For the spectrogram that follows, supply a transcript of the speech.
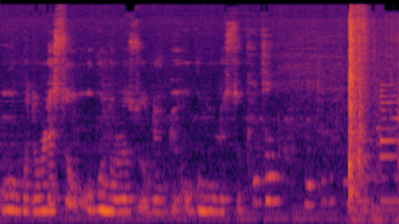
오고 놀랬어. 오고 놀랬어. 우리 애기 오고 놀랬어. 괜찮아. 괜찮아. 냠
